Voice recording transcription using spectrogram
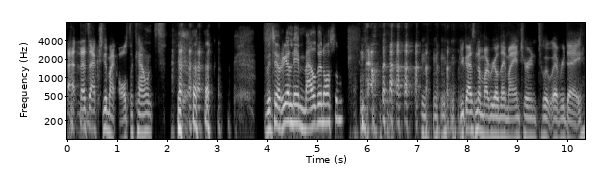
That, that's actually my alt account. With your real name Malvin Awesome. Now- You guys know my real name. I enter into it every day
